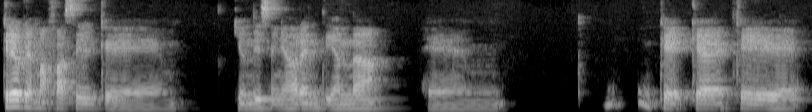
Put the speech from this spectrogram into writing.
creo que es más fácil que, un diseñador entienda em, que,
